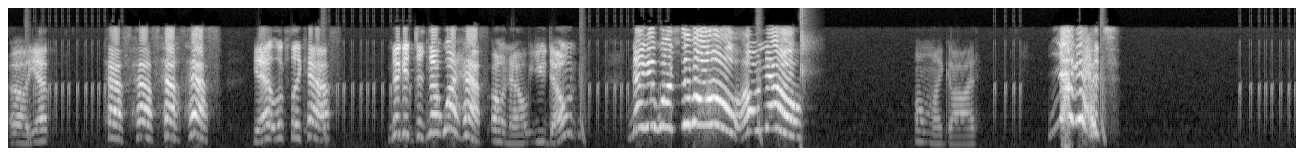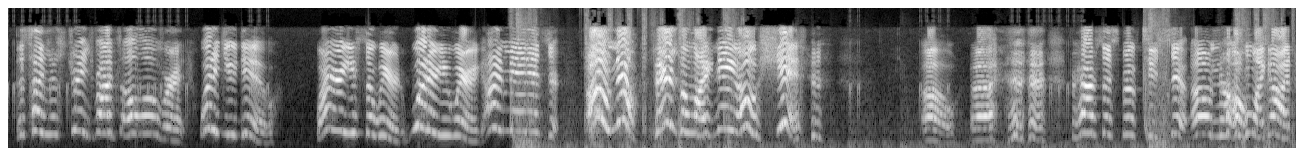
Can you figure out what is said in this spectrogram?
Oh, yep. Half, half, half, half. Yeah, it looks like half. Nugget does not want half. Oh, no, you don't? Nugget wants them all! Oh, no! Oh, my God. Nugget! This has strange rocks all over it. What did you do? Why are you so weird? What are you wearing? I made answer. Oh, no! There's the lightning! Oh, shit! Oh, uh, perhaps I spoke too soon. Oh no, oh my god.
